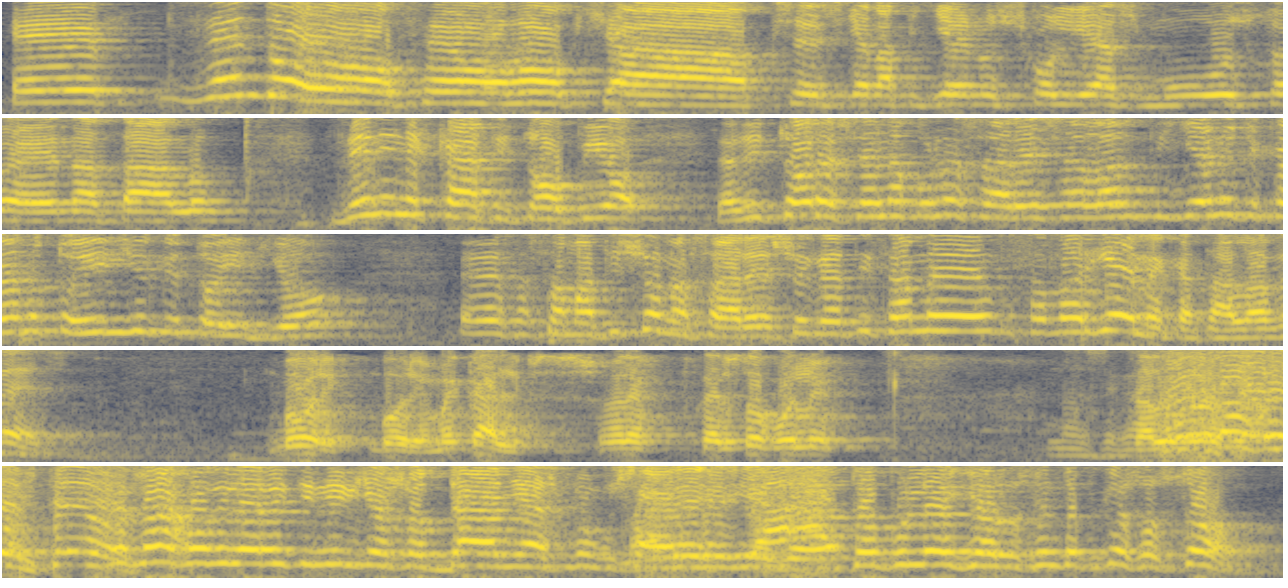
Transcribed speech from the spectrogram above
Ε, δεν το θεωρώ πια, ξέρεις, για να πηγαίνω στους σχολιασμούς, το ένα, το άλλο. Δεν είναι κάτι το οποίο, δηλαδή τώρα σε ένα μπορεί να σ' αρέσει, αλλά αν πηγαίνω και κάνω το ίδιο και το ίδιο, ε, θα σταματήσω να σ' αρέσω γιατί θα, με, θα βαριέμαι, κατάλαβες; Μπορεί, μπορεί, με κάλυψες. Ωραία, ευχαριστώ πολύ. Να σε Καλό καλά. βράδυ. Δεν θα έχω δηλαδή την ίδια ζωντάνια, ας πούμε, που σ' Μα, αρέσει παιδιά, εδώ. Αυτό που λέει ο Γιώργος είναι το πιο σωστό.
